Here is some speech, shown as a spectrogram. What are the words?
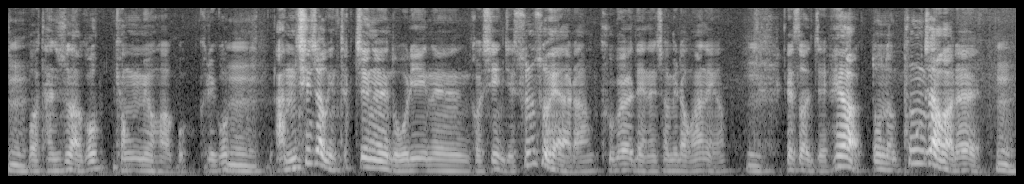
음, 뭐 단순하고 경묘하고 그리고 음, 암시적인 특징을 노리는 것이 이제 순수 회화랑 구별되는 점이라고 하네요. 음, 그래서 이제 회화 또는 풍자화를 음,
